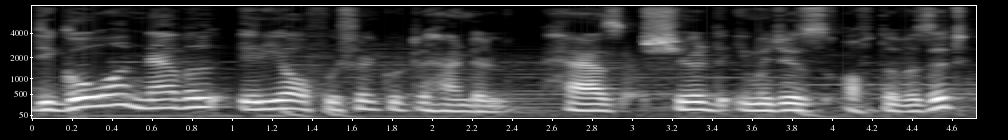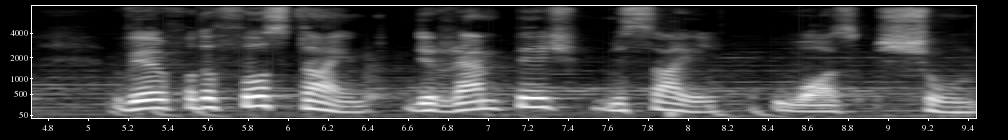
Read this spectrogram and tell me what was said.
The Goa Naval Area official Twitter handle has shared the images of the visit, where for the first time the Rampage missile was shown.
